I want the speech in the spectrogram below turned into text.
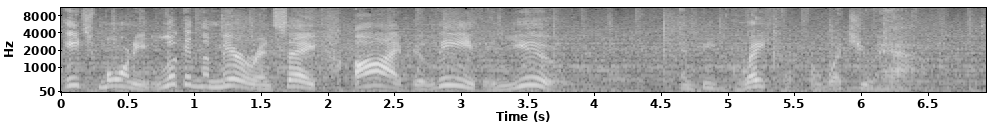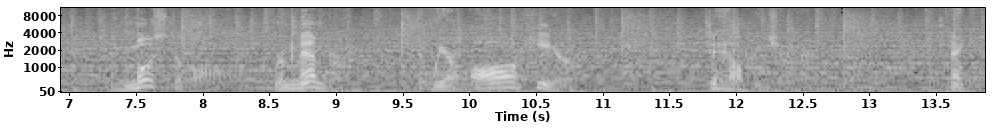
Each morning, look in the mirror and say, I believe in you. And be grateful for what you have. And most of all, remember that we are all here to help each other. Thank you.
